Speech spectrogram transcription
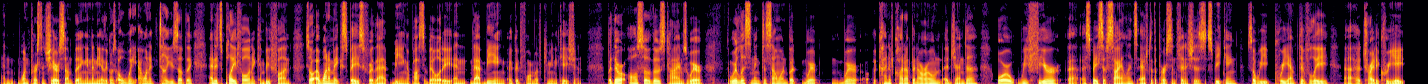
And one person shares something, and then the other goes, Oh, wait, I want to tell you something. And it's playful and it can be fun. So I want to make space for that being a possibility and that being a good form of communication. But there are also those times where we're listening to someone, but we're we're kind of caught up in our own agenda or we fear a space of silence after the person finishes speaking. So we preemptively uh, try to create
